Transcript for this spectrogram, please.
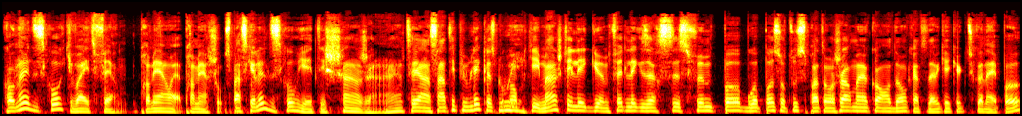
qu'on a un discours qui va être ferme. Première première chose. Parce que là, le discours, il a été changeant. Hein? en santé publique, c'est pas compliqué. Mange tes légumes, fais de l'exercice, fume pas, bois pas, surtout si tu prends ton charme un condom quand tu es avec quelqu'un que tu connais pas.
